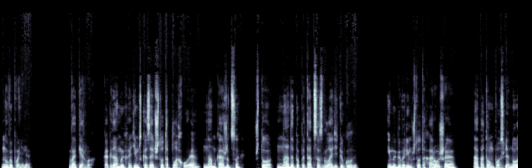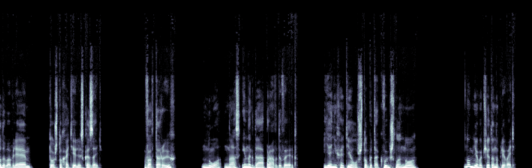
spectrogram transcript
Ну, вы поняли. Во-первых, когда мы хотим сказать что-то плохое, нам кажется, что надо попытаться сгладить углы. И мы говорим что-то хорошее, а потом после «но» добавляем то, что хотели сказать. Во-вторых, «но» нас иногда оправдывает. Я не хотел, чтобы так вышло, но... но мне вообще-то наплевать.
